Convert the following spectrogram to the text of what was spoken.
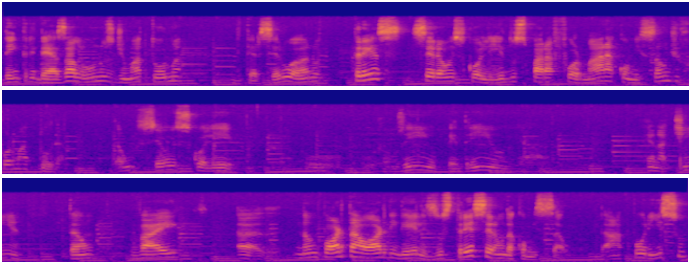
Dentre 10 alunos de uma turma de terceiro ano, três serão escolhidos para formar a comissão de formatura. Então, se eu escolhi o, o Joãozinho, o Pedrinho e a Renatinha, então vai... Uh, não importa a ordem deles, os três serão da comissão. Tá? Por isso,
